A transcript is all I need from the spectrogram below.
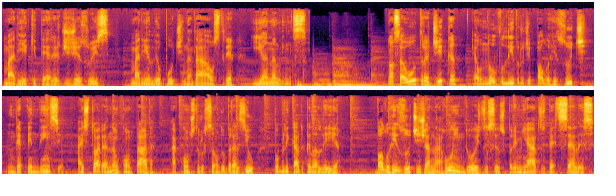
Maria Quitéria de Jesus, Maria Leopoldina da Áustria e Ana Lins. Nossa outra dica é o novo livro de Paulo Resutti, Independência, a história não contada, a construção do Brasil, publicado pela Leia. Paulo Resutti já narrou em dois dos seus premiados best-sellers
